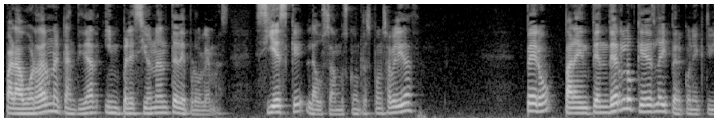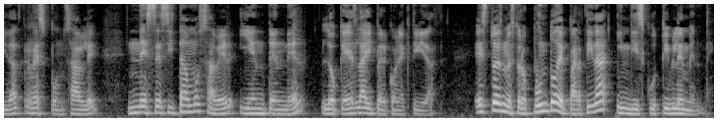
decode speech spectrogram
para abordar una cantidad impresionante de problemas, si es que la usamos con responsabilidad. Pero, para entender lo que es la hiperconectividad responsable, necesitamos saber y entender lo que es la hiperconectividad. Esto es nuestro punto de partida indiscutiblemente.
